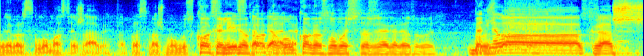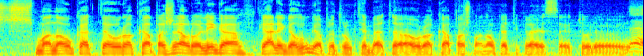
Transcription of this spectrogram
universalumas tai žavi. Ta prasme, žmogus. Kokio lygio, kokio, kokios lubos šitas žaidėjas galėtų būti? Bet ne Žinok, aš manau, kad Eurocapą, žinai, Eurolyga gali gal ūgio pritrūkti, bet Eurocapą aš manau, kad tikrai jisai turi. Ne,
